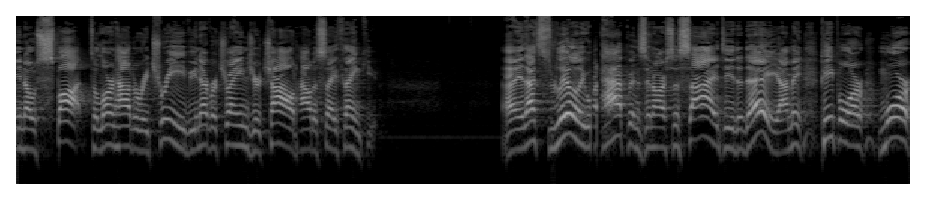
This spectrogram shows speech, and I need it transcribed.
you know, Spot to learn how to retrieve, you never trained your child how to say thank you. I mean, that's really what happens in our society today. I mean, people are more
